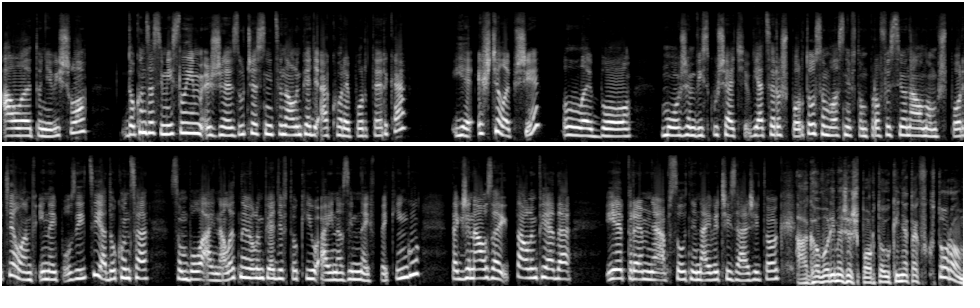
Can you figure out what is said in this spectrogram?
ale to nevyšlo. Dokonca si myslím, že zúčastniť sa na olympiáde ako reportérka je ešte lepšie, lebo môžem vyskúšať viacero športov. Som vlastne v tom profesionálnom športe, len v inej pozícii a dokonca som bola aj na letnej olympiáde v Tokiu, aj na zimnej v Pekingu. Takže naozaj tá olympiáda je pre mňa absolútne najväčší zážitok. Ak hovoríme, že športovkyňa, tak v ktorom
